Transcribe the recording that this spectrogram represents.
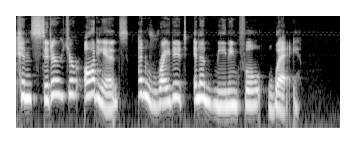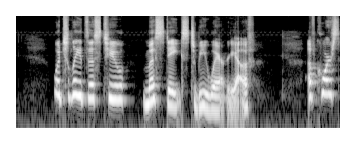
Consider your audience and write it in a meaningful way. Which leads us to mistakes to be wary of. Of course,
